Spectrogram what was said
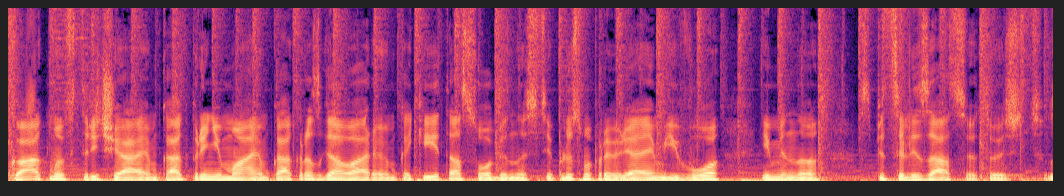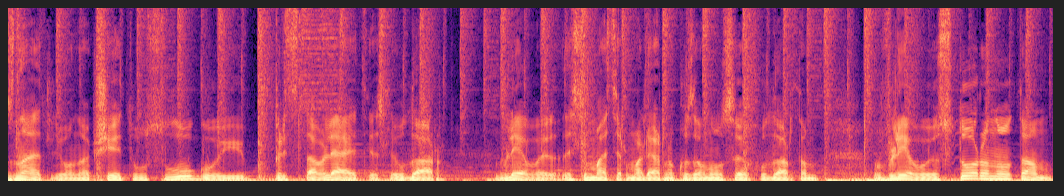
как мы встречаем, как принимаем, как разговариваем, какие-то особенности. Плюс мы проверяем его именно специализацию, то есть знает ли он вообще эту услугу и представляет, если удар в левое, если мастер малярно-кузовного цеха удар там в левую сторону, там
